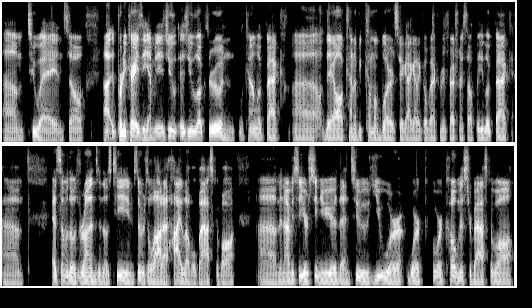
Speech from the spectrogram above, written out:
um, 2A, and so uh, pretty crazy. I mean, as you as you look through and kind of look back, uh, they all kind of become a blur. So I got to go back and refresh myself. But you look back um, at some of those runs and those teams. There was a lot of high level basketball. Um, and obviously your senior year then too, you were work were co Mr. Basketball,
